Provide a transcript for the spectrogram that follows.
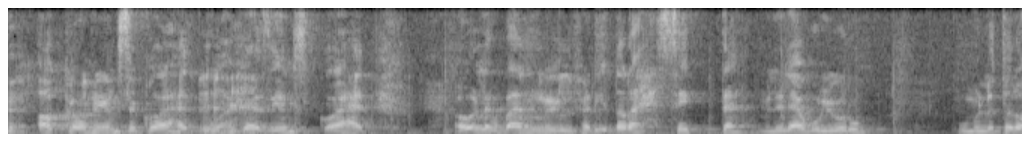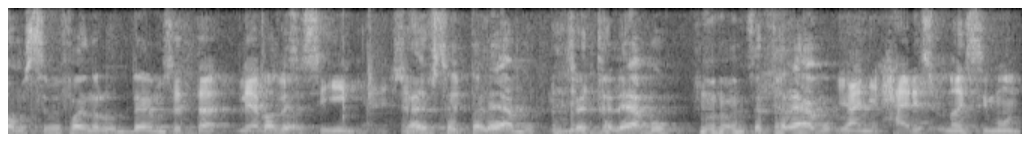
أكرم يمسك واحد وحجازي يمسك واحد. أقول لك بقى إن الفريق ده رايح ستة من اللي لعبوا اليورو. ومن اللي طلعوا من ال semi-final قدام وستة لعبوا. أساسيين يعني. شايف ستة لعبوا. ستة لعبوا. ستة لعبوا. يعني الحارس أوناي سيمون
